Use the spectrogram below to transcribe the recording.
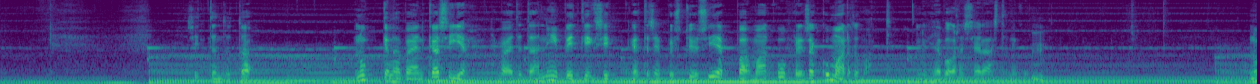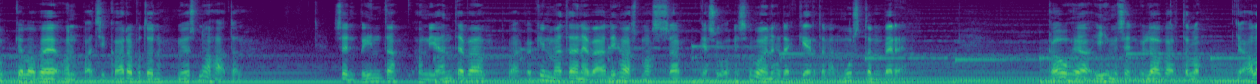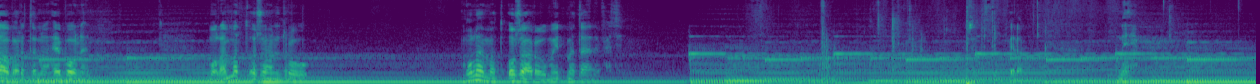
Sitten tota, nukkelaväen käsiä väitetään niin pitkiksi, että se pystyy sieppaamaan uhrinsa kumartumatta. Eli hevosen selästä. Niin kuin. Mm. Nukkelavee on paitsi karvoton, myös nahaton. Sen pinta on jäntevää, vaikkakin mätänevää lihasmassaa, ja suonissa voi nähdä kiertävän mustan veren. Kauhea ihmisen ylävartalo ja alavartalo hevonen Molemmat osan ruu... Molemmat osaruumiit mätänevät. Sitten vielä ne.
